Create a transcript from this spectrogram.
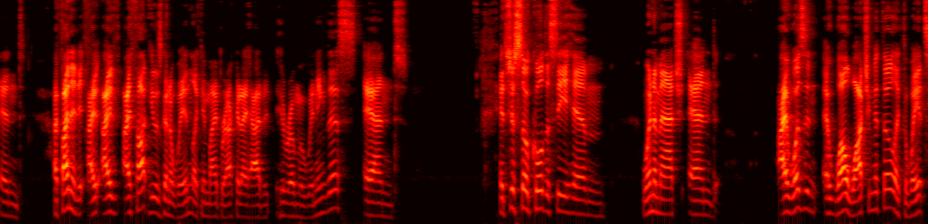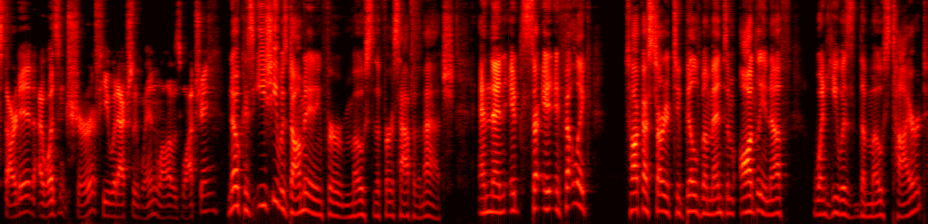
And I find it. I I, I thought he was going to win. Like in my bracket, I had Hiromu winning this, and it's just so cool to see him win a match. And I wasn't while watching it though. Like the way it started, I wasn't sure if he would actually win while I was watching. No, because Ishii was dominating for most of the first half of the match and then it it, it felt like Taka started to build momentum. Oddly enough, when he was the most tired,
